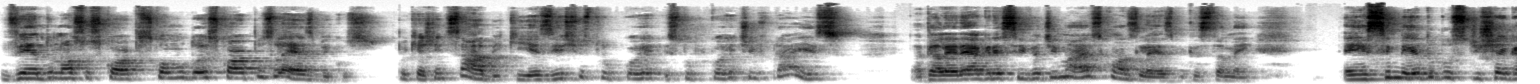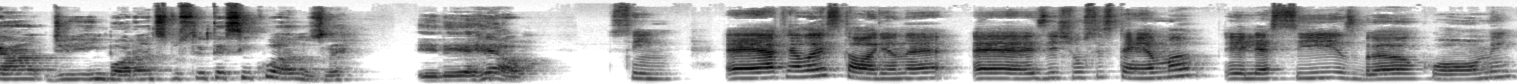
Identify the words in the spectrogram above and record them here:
vendo nossos corpos como dois corpos lésbicos, porque a gente sabe que existe estupro corretivo para isso. A galera é agressiva demais com as lésbicas também. É esse medo dos, de chegar, de ir embora antes dos 35 anos, né? Ele é real. Sim. É aquela história, né? É, existe um sistema, ele é cis, branco, homem,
